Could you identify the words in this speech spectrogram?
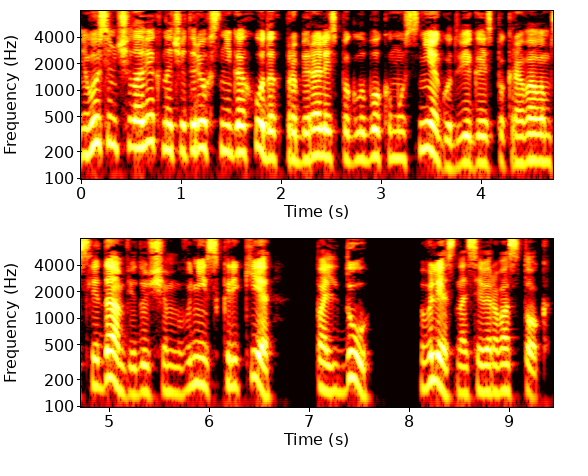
Восемь человек на четырех снегоходах пробирались по глубокому снегу, двигаясь по кровавым следам, ведущим вниз к реке, по льду, в лес на северо-восток.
